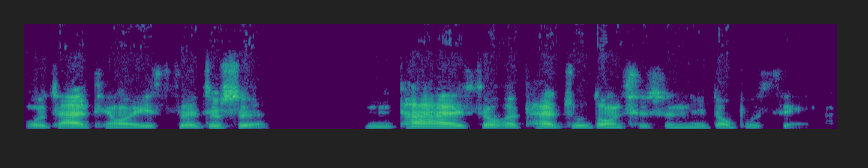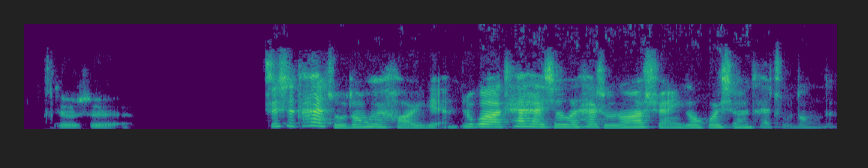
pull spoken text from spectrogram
我觉得还挺有意思的，就是你太害羞和太主动，其实你都不行，就是其实太主动会好一点。如果要太害羞和太主动，要选一个，我会喜欢太主动的。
